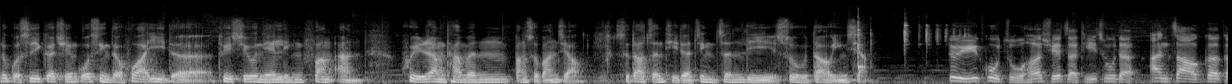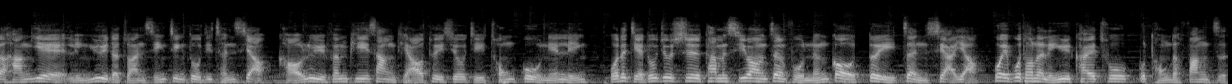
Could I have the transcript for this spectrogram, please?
如果是一个全国性的划一的退休年龄方案，会让他们绑手绑脚，使到整体的竞争力受到影响。对于雇主和学者提出的按照各个行业领域的转型进度及成效，考虑分批上调退休及重雇年龄。我的解读就是，他们希望政府能够对症下药，为不同的领域开出不同的方子。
